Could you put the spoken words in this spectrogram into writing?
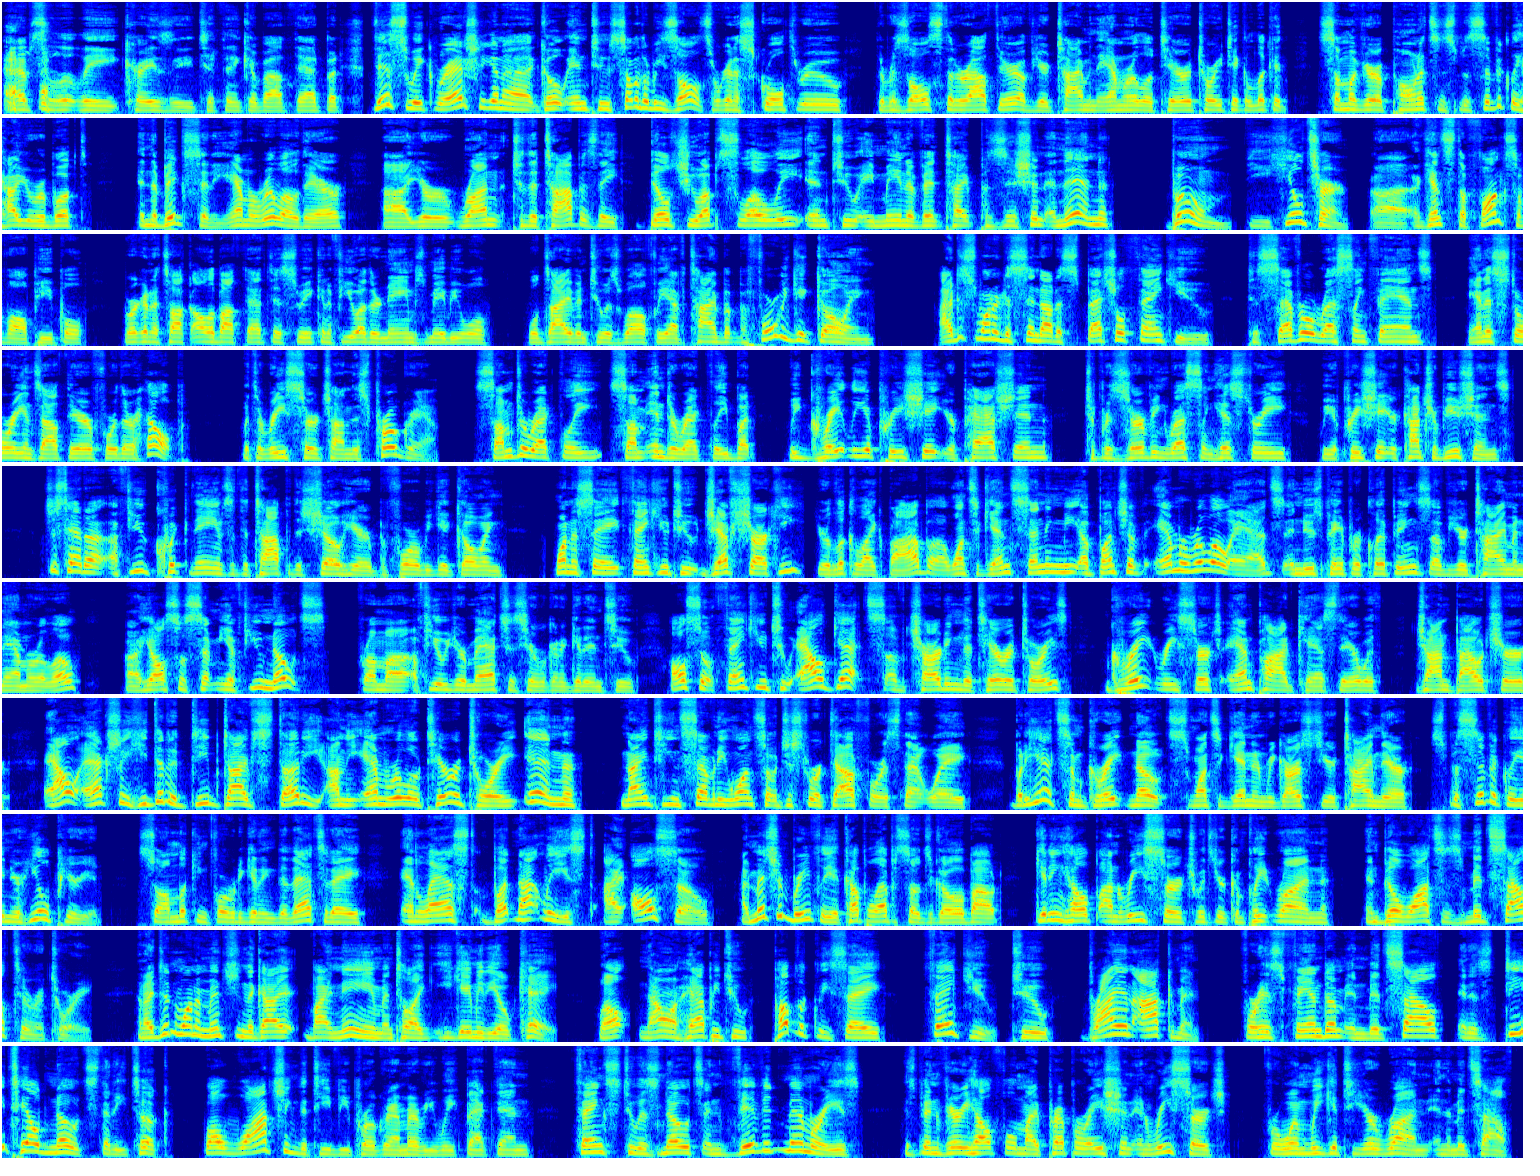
Absolutely crazy to think about that. But this week we're actually going to go into some of the results. We're going to scroll through the results that are out there of your time in the Amarillo territory. Take a look at some of your opponents and specifically how you were booked in the big city, Amarillo. There, uh, your run to the top as they built you up slowly into a main event type position, and then boom, the heel turn uh, against the Funks of all people. We're going to talk all about that this week and a few other names maybe we'll we'll dive into as well if we have time. But before we get going, I just wanted to send out a special thank you to several wrestling fans and historians out there for their help with the research on this program. Some directly, some indirectly, but we greatly appreciate your passion to preserving wrestling history. We appreciate your contributions. Just had a, a few quick names at the top of the show here before we get going. Want to say thank you to Jeff Sharkey, your lookalike Bob, uh, once again sending me a bunch of Amarillo ads and newspaper clippings of your time in Amarillo. Uh, he also sent me a few notes from uh, a few of your matches here we're going to get into. Also, thank you to Al Getz of Charting the Territories. Great research and podcast there with John Boucher. Al actually, he did a deep dive study on the Amarillo territory in 1971, so it just worked out for us that way. But he had some great notes, once again, in regards to your time there, specifically in your heel period. So I'm looking forward to getting to that today. And last but not least, I also, I mentioned briefly a couple episodes ago about getting help on research with your complete run in Bill Watts's Mid South territory. And I didn't want to mention the guy by name until I, he gave me the okay. Well, now I'm happy to publicly say thank you to Brian Achman for his fandom in Mid South and his detailed notes that he took while watching the TV program every week back then, thanks to his notes and vivid memories, has been very helpful in my preparation and research for when we get to your run in the Mid South.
